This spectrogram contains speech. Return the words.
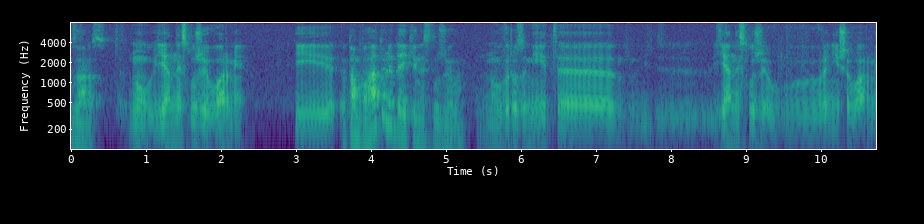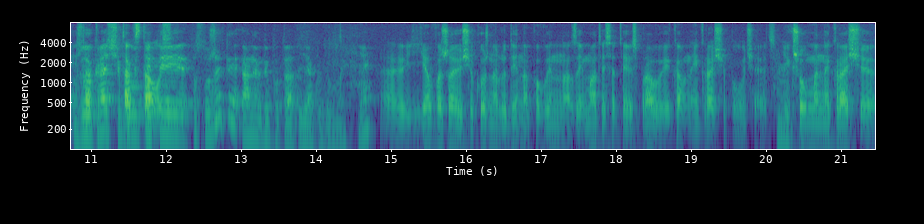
зараз? Ну, я не служив в армії. І Там багато людей, які не служили. ну, ви розумієте, е, я не служив раніше в армії. Можливо, Так, краще так було сталося. піти послужити, а не в депутати. Як ви думаєте? Ні? Е, Я вважаю, що кожна людина повинна займатися тією справою, яка в неї краще виходить. Мгм. Якщо в мене краще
